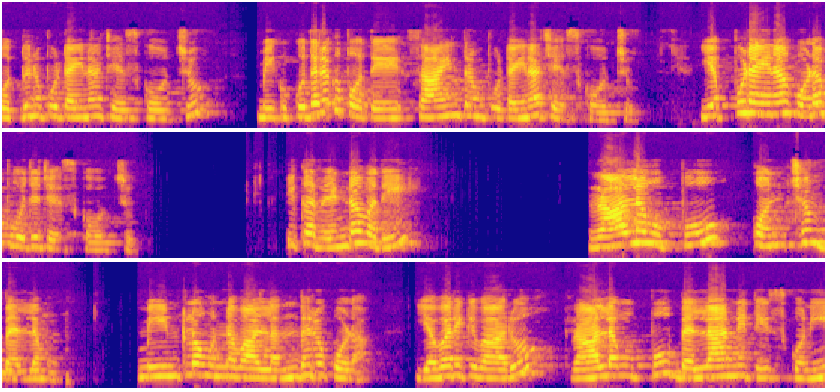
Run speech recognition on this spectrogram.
పొద్దున పూటైనా చేసుకోవచ్చు. మీకు కుదరకపోతే సాయంత్రం పూటైనా చేసుకోవచ్చు. ఎప్పుడైనా కూడా పూజ చేసుకోవచ్చు. ఇక రెండవది రాళ్ళ ఉప్పు కొంచెం బెల్లము. మీ ఇంట్లో ఉన్న వాళ్ళందరూ కూడా ఎవరికి వారు? రాళ్ళ ఉప్పు బెల్లాన్ని తీసుకొని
